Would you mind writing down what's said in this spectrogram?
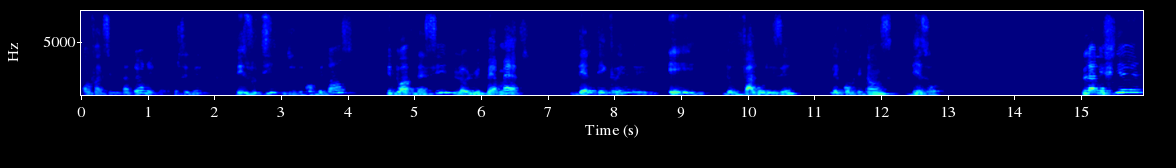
comme facilitateur, il doit posséder des outils, des compétences qui doivent ainsi lui permettre d'intégrer et de valoriser les compétences des autres. Planifier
